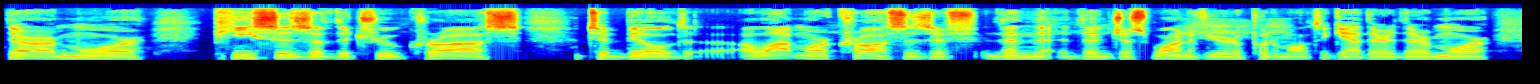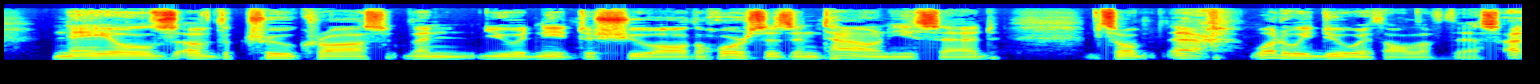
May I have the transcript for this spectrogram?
there are more pieces of the true cross to build a lot more crosses if than than just one if you were to put them all together. There are more nails of the true cross, than you would need to shoe all the horses in town, he said. So, ugh, what do we do with all of this? I,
